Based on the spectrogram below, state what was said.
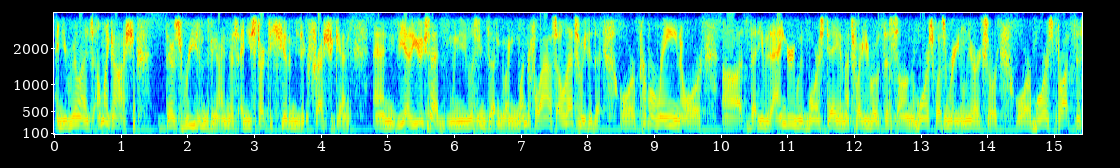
and you realize, oh my gosh, there's reasons behind this, and you start to hear the music fresh again. And yeah, you said when you're listening to that and going, "Wonderful Ass," oh, that's why he did that, or "Purple Rain," or uh, that he was angry with Morris Day, and that's why he wrote this song, or Morris wasn't writing lyrics, or or Morris brought this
